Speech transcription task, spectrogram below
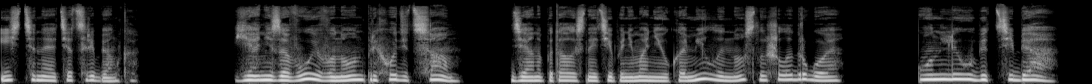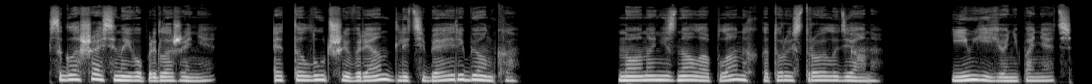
истинный отец ребенка. Я не зову его, но он приходит сам. Диана пыталась найти понимание у Камиллы, но слышала другое. Он любит тебя. Соглашайся на его предложение. Это лучший вариант для тебя и ребенка. Но она не знала о планах, которые строила Диана. Им ее не понять.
